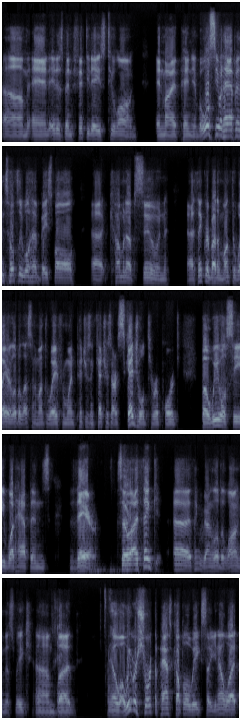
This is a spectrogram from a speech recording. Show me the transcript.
um, and it has been 50 days too long, in my opinion. But we'll see what happens. Hopefully, we'll have baseball uh, coming up soon. I think we're about a month away, or a little bit less than a month away from when pitchers and catchers are scheduled to report. But we will see what happens there. So I think uh, I think we've gone a little bit long this week, um, but you know, well, we were short the past couple of weeks, so you know what?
